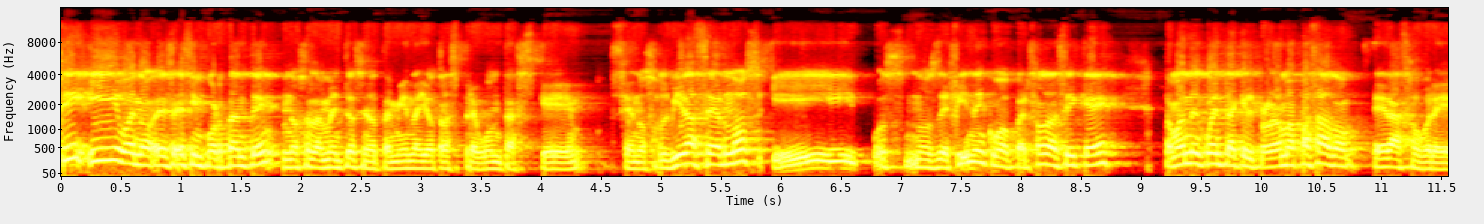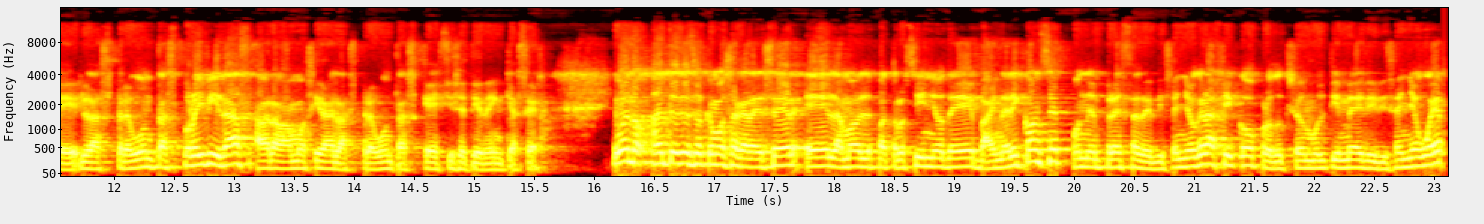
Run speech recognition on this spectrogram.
Sí, y bueno, es, es importante, no solamente, sino también hay otras preguntas que se nos olvida hacernos y pues nos definen como personas, así que Tomando en cuenta que el programa pasado era sobre las preguntas prohibidas, ahora vamos a ir a las preguntas que sí se tienen que hacer. Y bueno, antes de eso queremos agradecer el amable patrocinio de Binary Concept, una empresa de diseño gráfico, producción multimedia y diseño web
